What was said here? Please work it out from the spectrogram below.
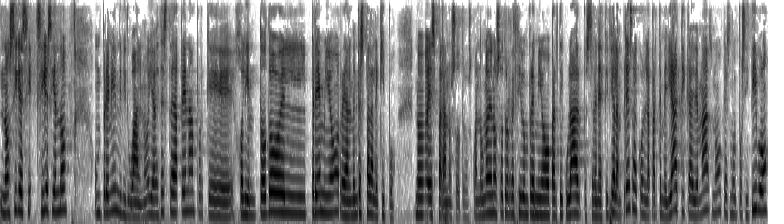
no sigue, sigue siendo un premio individual, ¿no? Y a veces te da pena porque, jolín, todo el premio realmente es para el equipo, no es para nosotros. Cuando uno de nosotros recibe un premio particular, pues se beneficia a la empresa con la parte mediática y demás, ¿no? Que es muy positivo,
